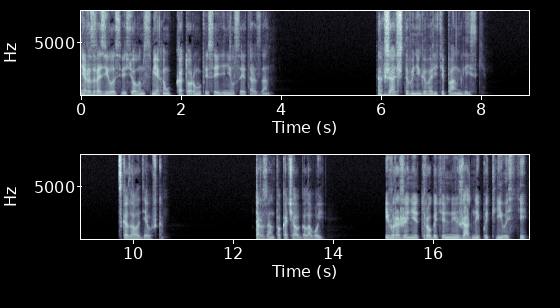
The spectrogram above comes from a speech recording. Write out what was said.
не разразилась веселым смехом, к которому присоединился и Тарзан. «Как жаль, что вы не говорите по-английски», сказала девушка. Тарзан покачал головой, и выражение трогательной жадной пытливости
